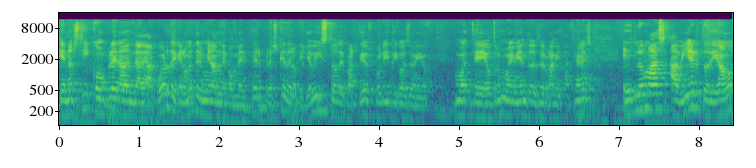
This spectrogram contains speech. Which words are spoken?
que no estoy completamente de acuerdo y que no me terminan de convencer, pero es que de lo que yo he visto de partidos políticos, de, mi- de otros movimientos, de organizaciones, es lo más abierto, digamos,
